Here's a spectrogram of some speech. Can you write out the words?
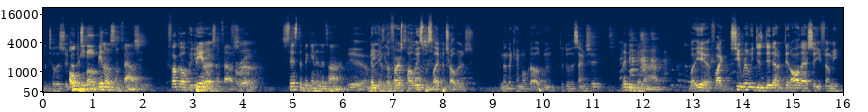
until the shit got OPD exposed. been on some foul shit Fuck OPD, been bro. on some foul shit. for shit. real. since the beginning of time. Yeah, I mean, because the first police was slave patrollers, and then they came over to Oakland to do the same shit. Libby been on. But yeah, if, like she really just did that, did all that shit. You feel me?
